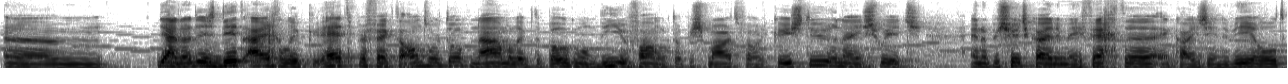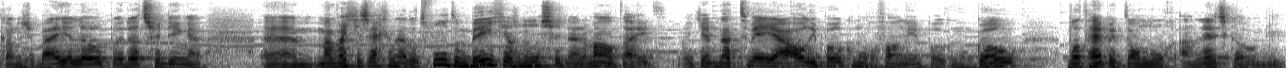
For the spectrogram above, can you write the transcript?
ehm, ja, dat is dit eigenlijk het perfecte antwoord op. Namelijk de Pokémon die je vangt op je smartphone kun je sturen naar je Switch. En op je Switch kan je ermee vechten en kan je ze in de wereld, kan je ze bij je lopen, dat soort dingen. Ehm, maar wat je zegt, nou, dat voelt een beetje als mosterd naar de maaltijd. Want je hebt na twee jaar al die Pokémon gevangen in Pokémon Go. Wat heb ik dan nog aan Let's Go nu?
